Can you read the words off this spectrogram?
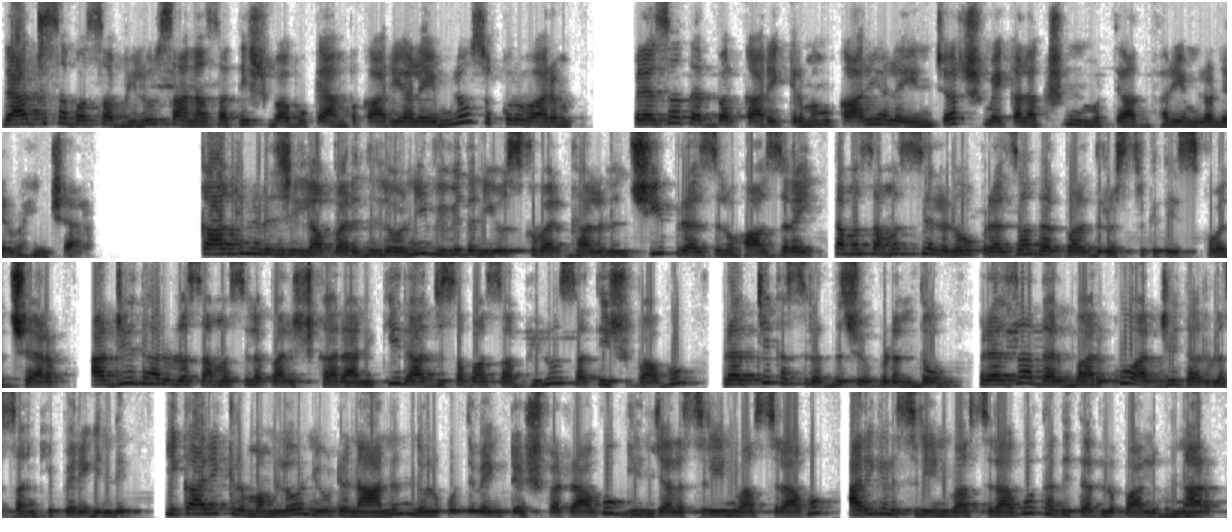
రాజ్యసభ సభ్యులు సానా సతీష్ బాబు క్యాంపు కార్యాలయంలో శుక్రవారం ప్రజా దర్బార్ కార్యక్రమం కార్యాలయ ఇన్ఛార్జ్ మేక లక్ష్మణమూర్తి ఆధ్వర్యంలో నిర్వహించారు. కాకినాడ జిల్లా పరిధిలోని వివిధ నియోజకవర్గాల నుంచి ప్రజలు హాజరై తమ సమస్యలను ప్రజా దర్బార్ దృష్టికి తీసుకువచ్చారు. అర్జీదారుల సమస్యల పరిష్కారానికి రాజ్యసభ సభ్యులు సతీష్ బాబు ప్రత్యేక శ్రద్ధ చూపడంతో ప్రజా దర్బార్కు అర్జీదారుల సంఖ్య పెరిగింది. ఈ కార్యక్రమంలో న్యూటన్ ఆనంద్ నులుకుర్తి వెంకటేశ్వరరావు గింజాల శ్రీనివాసరావు అరిగెల శ్రీనివాసరావు తదితరులు పాల్గొన్నారు.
